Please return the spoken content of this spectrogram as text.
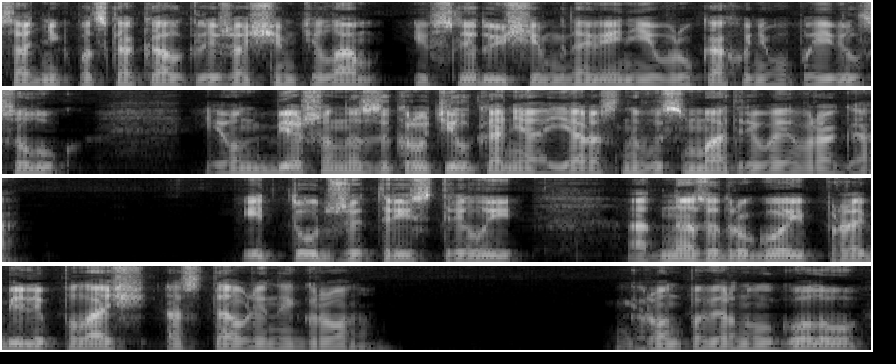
Садник подскакал к лежащим телам, и в следующее мгновение в руках у него появился лук, и он бешено закрутил коня, яростно высматривая врага. И тут же три стрелы, одна за другой, пробили плащ, оставленный Гроном. Грон повернул голову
